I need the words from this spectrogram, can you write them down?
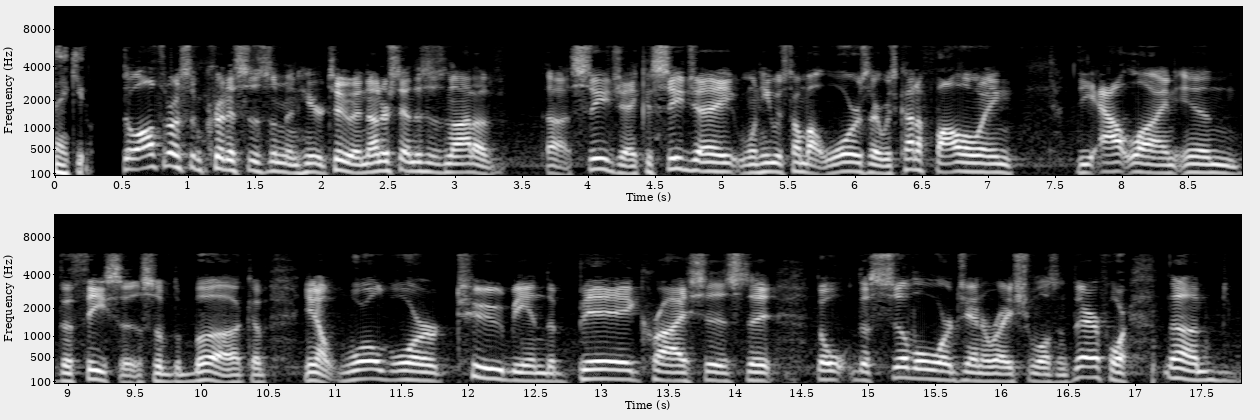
Thank you. So I'll throw some criticism in here too, and understand this is not of uh, CJ because CJ, when he was talking about wars, there was kind of following the outline in the thesis of the book of you know World War II being the big crisis that the the Civil War generation wasn't there for. Um,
